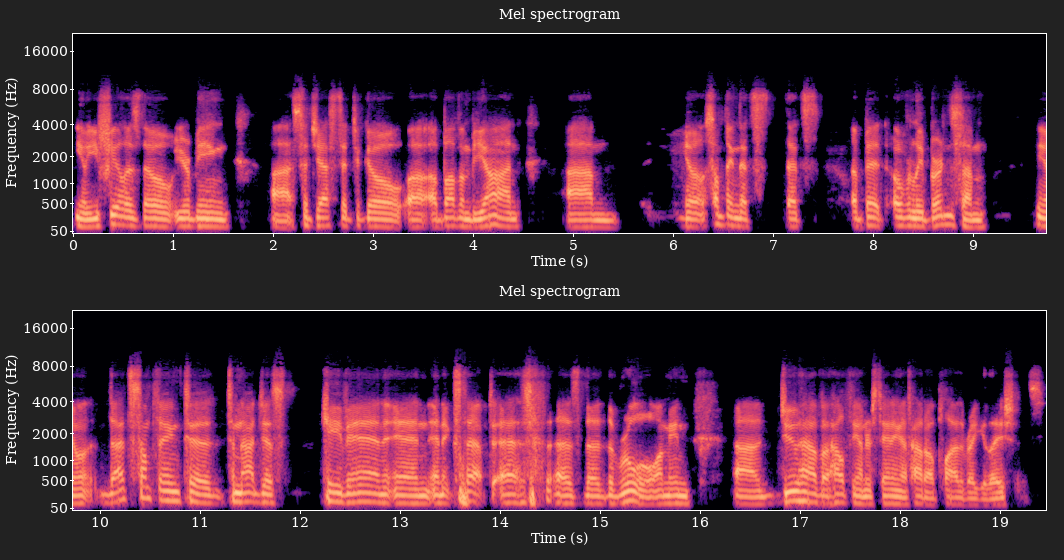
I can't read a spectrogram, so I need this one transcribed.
you know you feel as though you're being uh, suggested to go uh, above and beyond, um, you know, something that's that's a bit overly burdensome, you know, that's something to to not just cave in and and accept as as the the rule. I mean, uh, do have a healthy understanding of how to apply the regulations.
